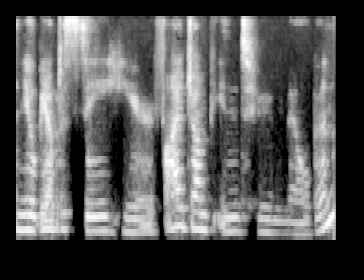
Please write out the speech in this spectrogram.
and you'll be able to see here if I jump into Melbourne.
